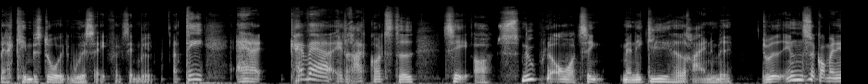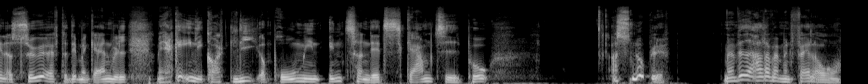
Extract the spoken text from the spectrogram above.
men er kæmpestort i USA for eksempel. Og det er, kan være et ret godt sted til at snuble over ting, man ikke lige havde regnet med. Du ved, enten så går man ind og søger efter det, man gerne vil, men jeg kan egentlig godt lide at bruge min internet skærmtid på at snuble. Man ved aldrig, hvad man falder over.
